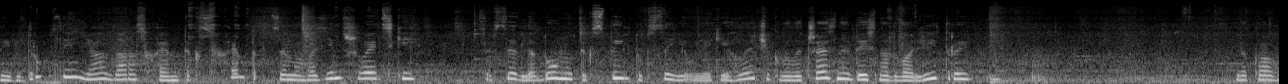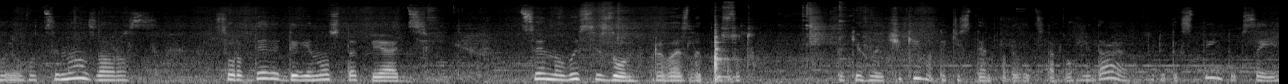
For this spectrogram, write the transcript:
Привіт, друзі! Я зараз Хемтекс. Хемтекс це магазин шведський. Це все для дому, текстиль. Тут все є. У який глечик величезний, десь на 2 літри. Яка його ціна зараз? 49,95. Це новий сезон. Привезли посуд. Такі глечики, отакий стенд, подивіться, так виглядає. Тут і текстиль, тут все є.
